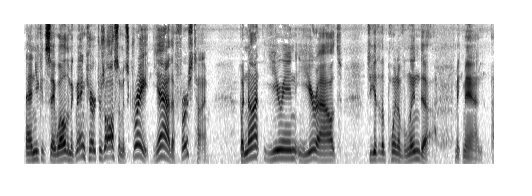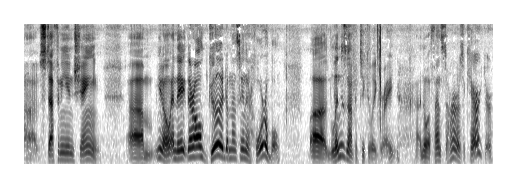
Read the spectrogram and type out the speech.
And you can say, well, the McMahon character is awesome. It's great. Yeah, the first time but not year in, year out to get to the point of Linda McMahon, uh, Stephanie and Shane. Um, you know, and they, they're all good. I'm not saying they're horrible. Uh, Linda's not particularly great. Uh, no offense to her as a character.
